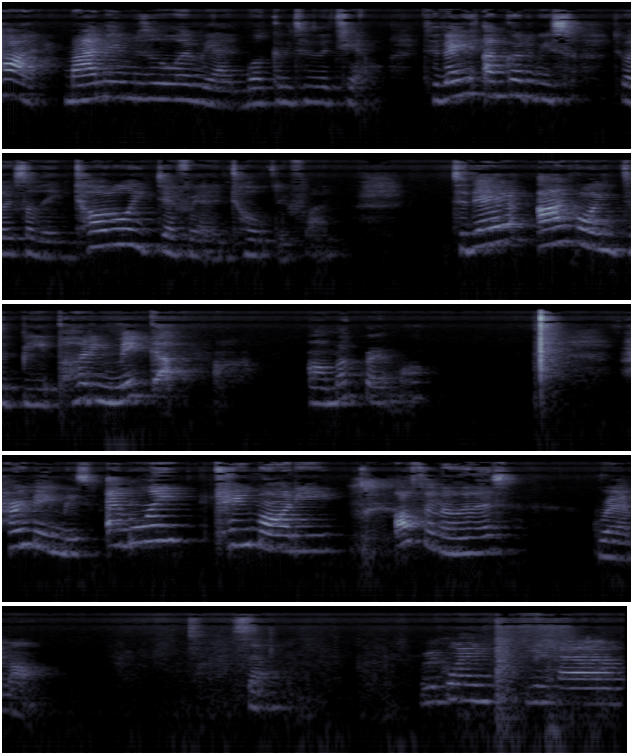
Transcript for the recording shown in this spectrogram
Hi, my name is Olivia and welcome to the channel. Today I'm going to be doing something totally different and totally fun. Today I'm going to be putting makeup on my grandma. Her name is Emily K. Monty, also known as Grandma. So, we're going to have,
